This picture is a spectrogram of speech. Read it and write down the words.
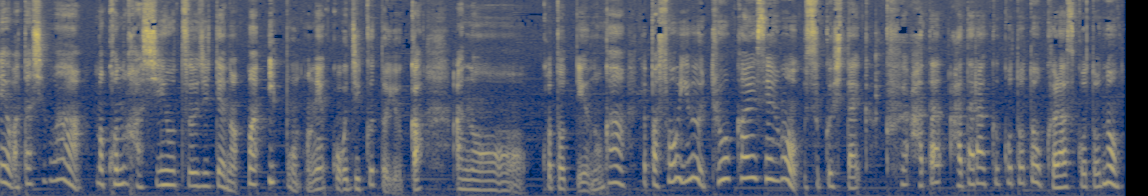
で私は、まあ、この発信を通じての、まあ、一本のねこう軸というか、あのー、ことっていうのがやっぱそういう境界線を薄くしたい働くことと暮らすことの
